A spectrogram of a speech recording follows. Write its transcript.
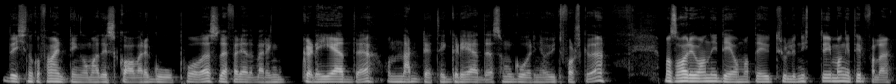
det er ikke noe forventning om at de skal være gode på det, så derfor er det bare en glede, og nerdete glede, som går inn og utforsker det. Men så har jeg jo en idé om at det er utrolig nyttig i mange tilfeller.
